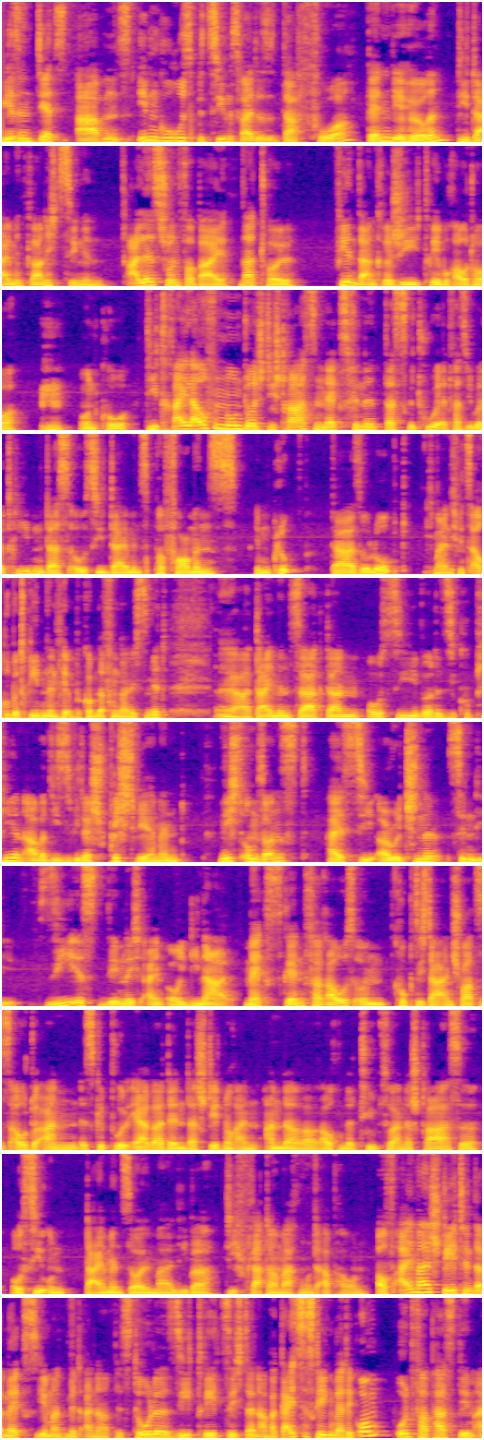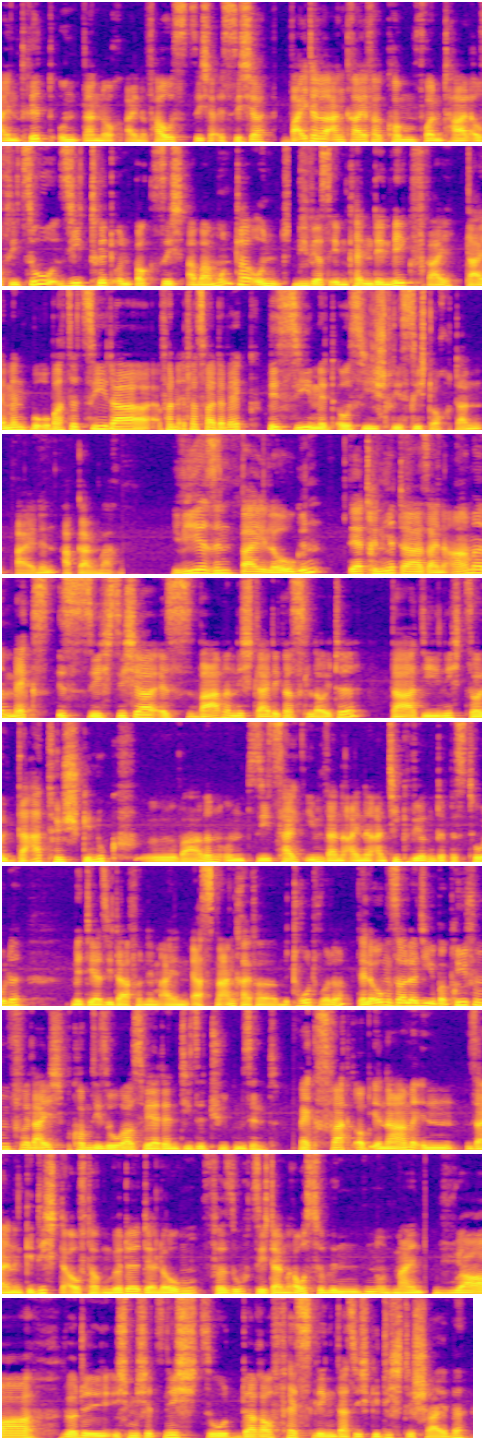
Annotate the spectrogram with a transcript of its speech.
Wir sind jetzt abends im Gurus beziehungsweise davor, denn wir hören die Diamond gar nicht singen. Alles schon vorbei. Na toll. Vielen Dank, Regie, Drehbuchautor und Co. Die drei laufen nun durch die Straßen. Max findet das Getue etwas übertrieben, dass OC Diamonds Performance im Club da so lobt. Ich meine, ich will es auch übertrieben, denn wir bekommen davon gar nichts mit. Ja, Diamond sagt dann, OC würde sie kopieren, aber diese widerspricht vehement. Nicht umsonst heißt sie Original Cindy. Sie ist nämlich ein Original. Max scannt voraus und guckt sich da ein schwarzes Auto an. Es gibt wohl Ärger, denn da steht noch ein anderer rauchender Typ so an der Straße. OC und Diamond sollen mal lieber die Flatter machen und abhauen. Auf einmal steht hinter Max jemand mit einer Pistole. Sie dreht sich dann aber geistesgegenwärtig um und verpasst dem einen Tritt und dann noch eine Faust. Sicher ist sicher. Weitere Angreifer kommen frontal auf sie zu. Sie tritt und boxt sich aber munter und, wie wir es eben kennen, den Weg frei. Diamond beobachtet sie da von etwas weiter weg, bis sie mit OC schließlich doch dann einen Abgang machen. Wir sind bei Logan der trainiert da seine Arme. Max ist sich sicher, es waren nicht Leidegers Leute, da die nicht soldatisch genug äh, waren und sie zeigt ihm dann eine antik wirkende Pistole, mit der sie da von dem einen ersten Angreifer bedroht wurde. Der Logan solle die überprüfen, vielleicht bekommen sie so raus, wer denn diese Typen sind. Max fragt, ob ihr Name in seinen Gedichten auftauchen würde. Der Logan versucht sich dann rauszuwinden und meint, ja, würde ich mich jetzt nicht so darauf festlegen, dass ich Gedichte schreibe.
